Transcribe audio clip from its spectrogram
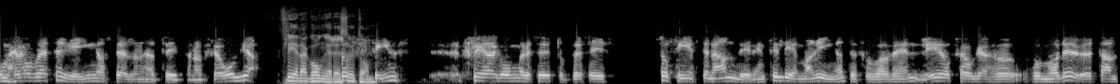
om hovrätten ringer och ställer den här typen av fråga. Flera gånger dessutom? Finns, eh, flera gånger dessutom, precis. Så finns det en anledning till det. Man ringer inte för att vara vänlig och fråga hur, hur mår du? Utan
